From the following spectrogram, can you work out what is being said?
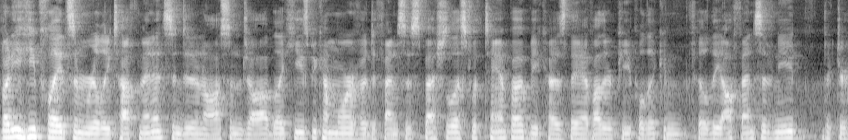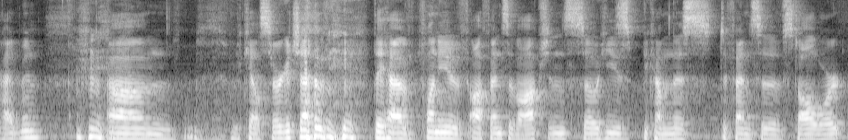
but he, he played some really tough minutes and did an awesome job. Like he's become more of a defensive specialist with Tampa because they have other people that can fill the offensive need. Victor Hedman, um, Mikhail Sergachev, they have plenty of offensive options. So he's become this defensive stalwart,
